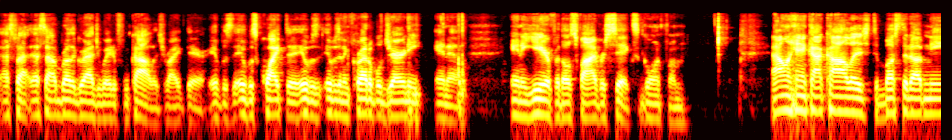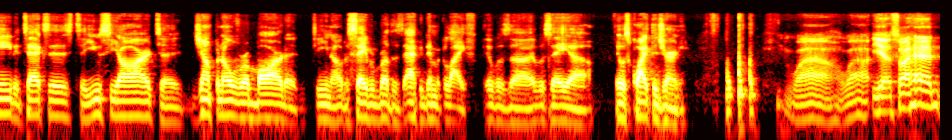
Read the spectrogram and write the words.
that's how that's how brother graduated from college right there. It was it was quite the it was it was an incredible journey in a in a year for those five or six going from Allen Hancock College to busted up knee to Texas to UCR to jumping over a bar to, to you know to save a brother's academic life. It was uh it was a uh it was quite the journey. Wow, wow. Yeah, so I had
